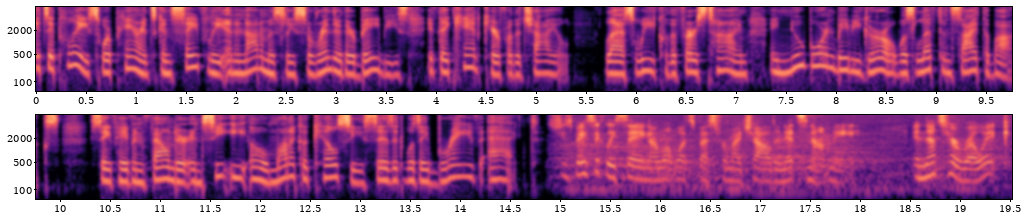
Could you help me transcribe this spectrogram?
It's a place where parents can safely and anonymously surrender their babies if they can't care for the child. Last week, for the first time, a newborn baby girl was left inside the box. Safe Haven founder and CEO Monica Kelsey says it was a brave act. She's basically saying, I want what's best for my child, and it's not me. And that's heroic,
